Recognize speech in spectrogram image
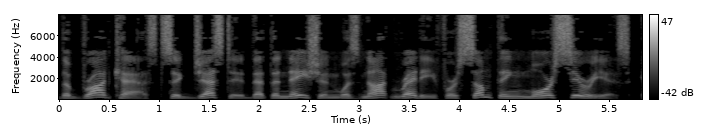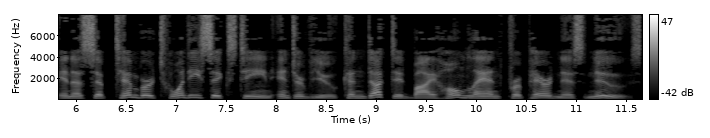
The broadcast suggested that the nation was not ready for something more serious. In a September 2016 interview conducted by Homeland Preparedness News,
